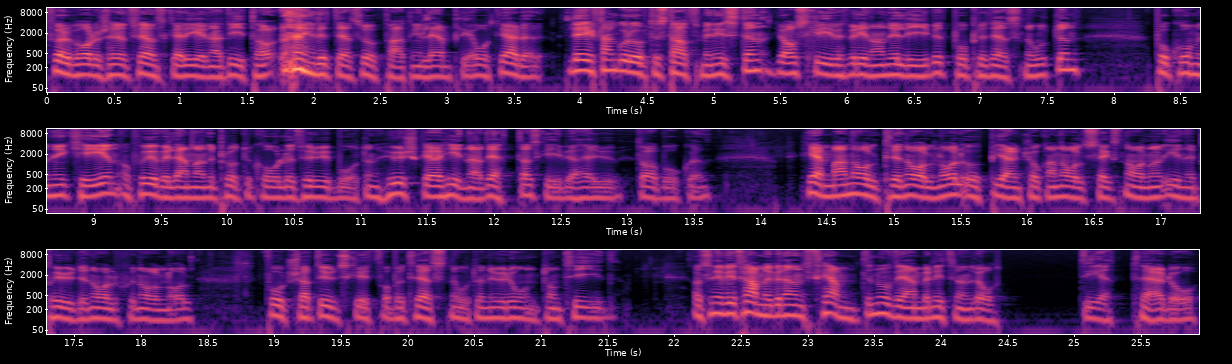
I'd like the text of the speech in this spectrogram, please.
förbehåller sig den svenska regeringen att vidta enligt dess uppfattning lämpliga åtgärder. Leifland går upp till statsministern. Jag skriver för brinnande livet på protestnoten, på kommunikén och på överlämnande protokollet för ubåten. Hur ska jag hinna detta, skriver jag här i dagboken. Hemma 03.00, upp igen klockan 06.00, inne på UD 07.00. Fortsatt utskrift på protestnoten, nu är det ont om tid. Och sen är vi framme vid den 5 november 1981 här då.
